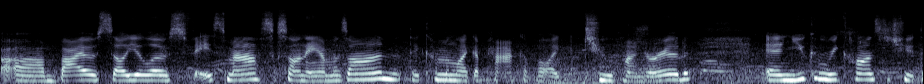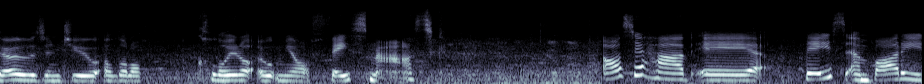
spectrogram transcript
um, biocellulose face masks on Amazon. They come in like a pack of like 200 and you can reconstitute those and do a little colloidal oatmeal face mask. I also have a face and body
